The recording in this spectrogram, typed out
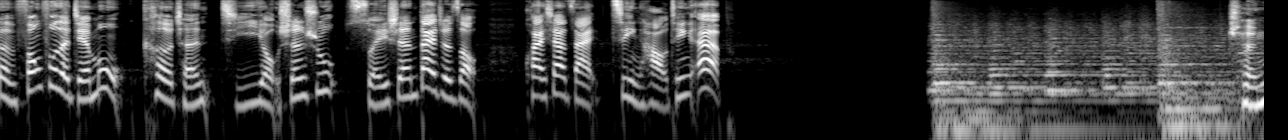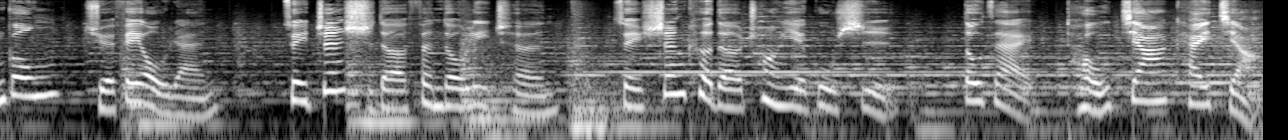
更丰富的节目、课程及有声书随身带着走，快下载“静好听 ”App。成功绝非偶然，最真实的奋斗历程、最深刻的创业故事，都在头家开讲。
